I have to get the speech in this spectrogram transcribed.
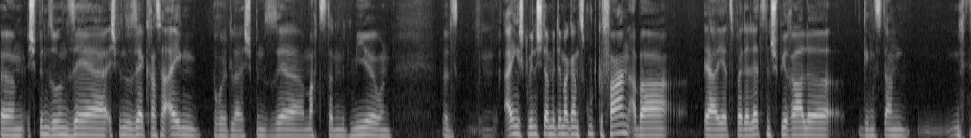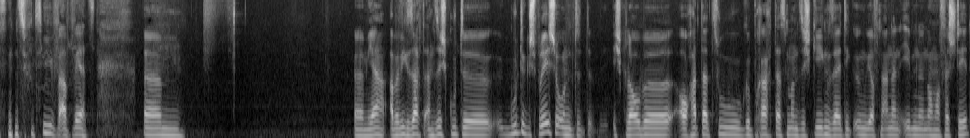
Ähm, ich bin so ein sehr, ich bin so sehr krasser Eigenbrötler. Ich bin so sehr, macht es dann mit mir und äh, das, eigentlich bin ich damit immer ganz gut gefahren, aber ja, jetzt bei der letzten Spirale ging es dann ein bisschen zu tief abwärts. Ähm, ähm, ja, aber wie gesagt, an sich gute, gute Gespräche und ich glaube, auch hat dazu gebracht, dass man sich gegenseitig irgendwie auf einer anderen Ebene nochmal versteht.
